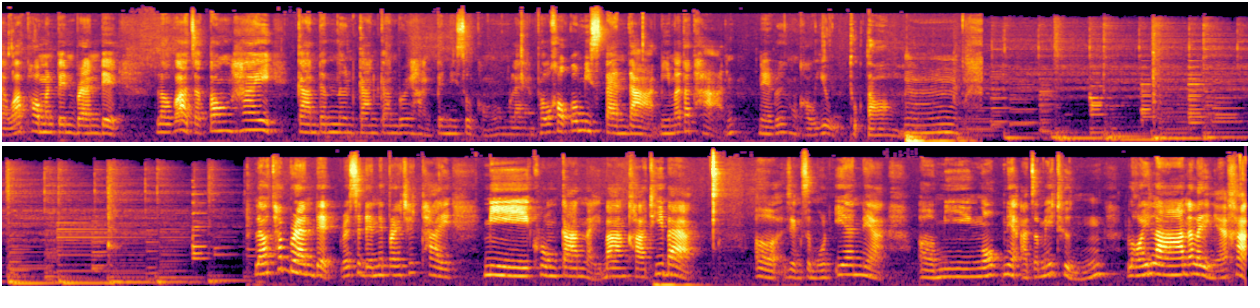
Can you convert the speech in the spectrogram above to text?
แต่ว่าพอมันเป็น branded เราก็อาจจะต้องให้การดำเนินการการบริหารเป็นในส่วนของโรงแรม เพราะว่าเขาก็มี standard มีมาตรฐานในเรื่องของเขาอยู่ ถูกต้องอื แล้วถ้า branded resident ในประเทศไทย มีโครงการไหนบ้างคะที่แบบเอออย่างสมมติเอี้ยนเนี่ยเอ่อมีงบเนี่ยอาจจะไม่ถึงร้อยล้านอะไรอย่างเงี้ยค่ะ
